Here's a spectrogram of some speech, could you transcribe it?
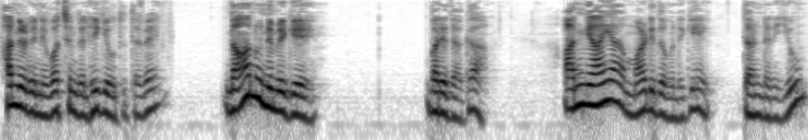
ಹನ್ನೆರಡನೇ ವಚನದಲ್ಲಿ ಹೀಗೆ ಓದುತ್ತೇವೆ, ನಾನು ನಿಮಗೆ ಬರೆದಾಗ ಅನ್ಯಾಯ ಮಾಡಿದವನಿಗೆ ದಂಡನೆಯು,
